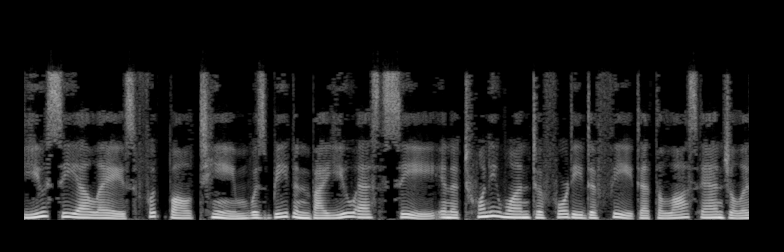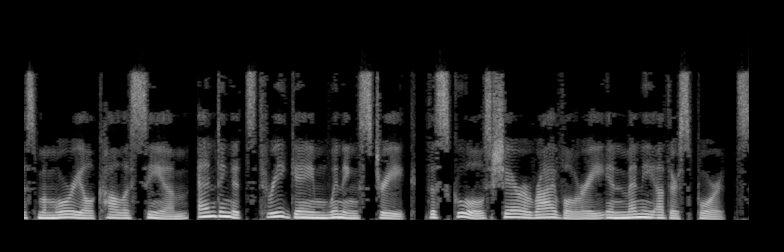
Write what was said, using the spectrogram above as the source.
UCLA's football team was beaten by USC in a 21–40 defeat at the Los Angeles Memorial Coliseum, ending its three-game winning streak. The schools share a rivalry in many other sports.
